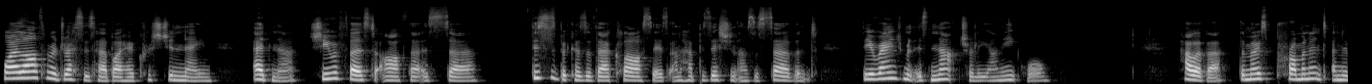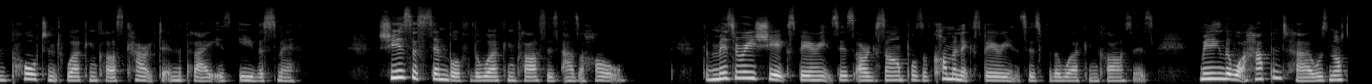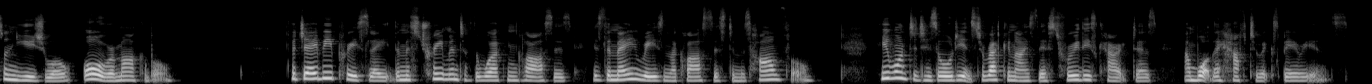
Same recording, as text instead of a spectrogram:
While Arthur addresses her by her Christian name, Edna, she refers to Arthur as Sir. This is because of their classes and her position as a servant. The arrangement is naturally unequal. However, the most prominent and important working class character in the play is Eva Smith. She is a symbol for the working classes as a whole. The miseries she experiences are examples of common experiences for the working classes, meaning that what happened to her was not unusual or remarkable. For J.B. Priestley, the mistreatment of the working classes is the main reason the class system is harmful. He wanted his audience to recognise this through these characters and what they have to experience.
